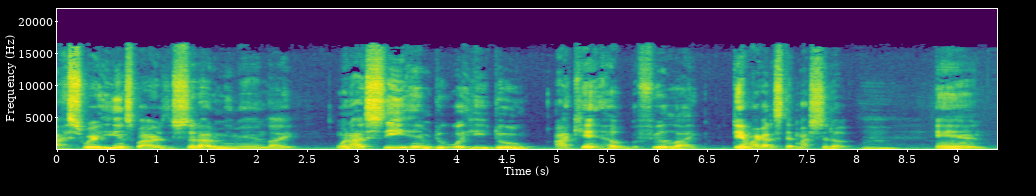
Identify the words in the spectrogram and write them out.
I swear he inspires the shit out of me, man. Like when I see him do what he do, I can't help but feel like, damn, I gotta step my shit up. Mm. And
